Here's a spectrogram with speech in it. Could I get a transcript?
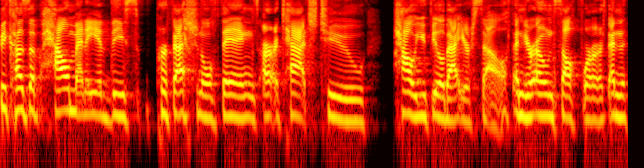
because of how many of these professional things are attached to how you feel about yourself and your own self-worth. And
